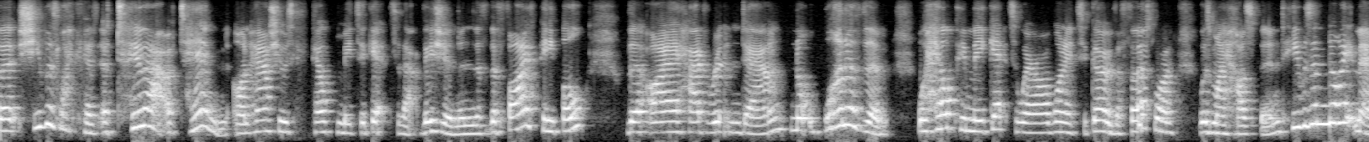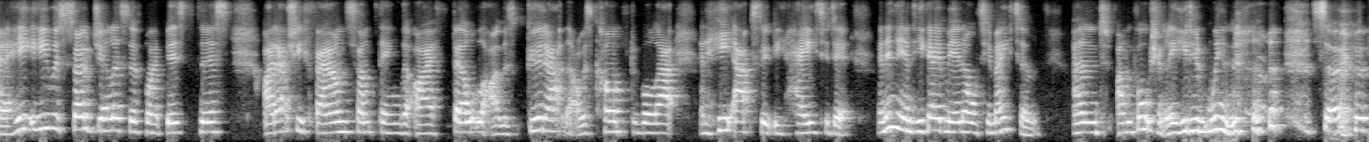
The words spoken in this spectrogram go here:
but she was like a, a, two out of 10 on how she was helping me to get to that vision. And the, the, five people that I had written down, not one of them were helping me get to where I wanted to go. The first one was my husband. He was a nightmare. He, he was so jealous of my business. I'd actually found something that I felt that I was good at, that I was comfortable at, and he absolutely hated it. And in the end, he gave me an ultimatum. And unfortunately, he didn't win. so,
